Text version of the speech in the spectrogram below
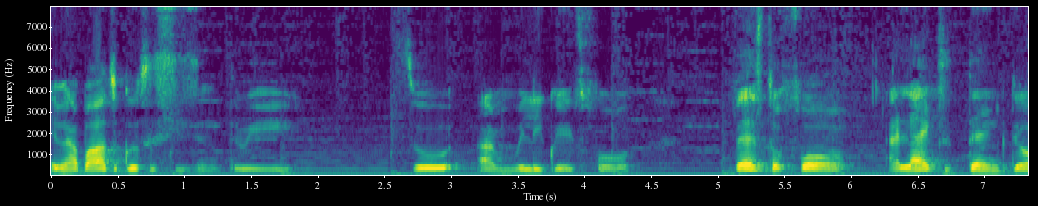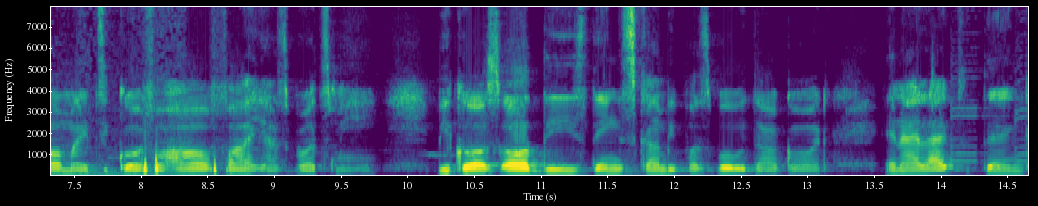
And we're about to go to season 3 so I'm really grateful. First of all, I like to thank the Almighty God for how far He has brought me because all these things can't be possible without God. And I like to thank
